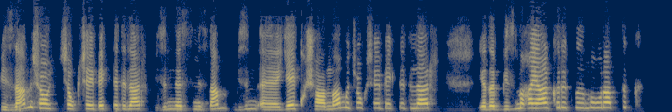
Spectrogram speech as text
bizden mi çok, çok şey beklediler? Bizim neslimizden, bizim e, Y kuşağından mı çok şey beklediler? Ya da biz mi hayal kırıklığına uğrattık?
